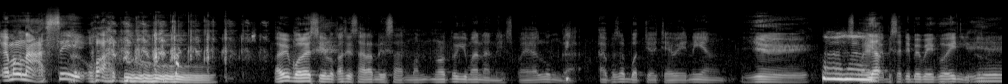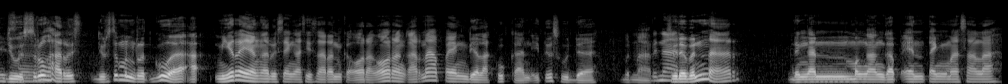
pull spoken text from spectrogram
emang nasi. Waduh. Tapi boleh sih lu kasih saran di sana. Menurut lu gimana nih supaya lu nggak apa sih buat cewek-cewek ini yang Iya. supaya Ya. nggak bisa dibebegoin gitu. Justru harus justru menurut gua Mira yang harusnya ngasih saran ke orang-orang karena apa yang dia lakukan itu sudah Benar. Benar. sudah benar dengan menganggap enteng masalah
